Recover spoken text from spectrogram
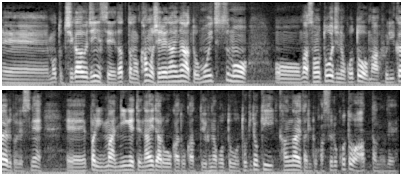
えー、もっと違う人生だったのかもしれないなと思いつつも、まあ、その当時のことをまあ振り返るとですね、えー、やっぱりまあ逃げてないだろうかとかっていうふうなことを時々考えたりとかすることはあったので、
